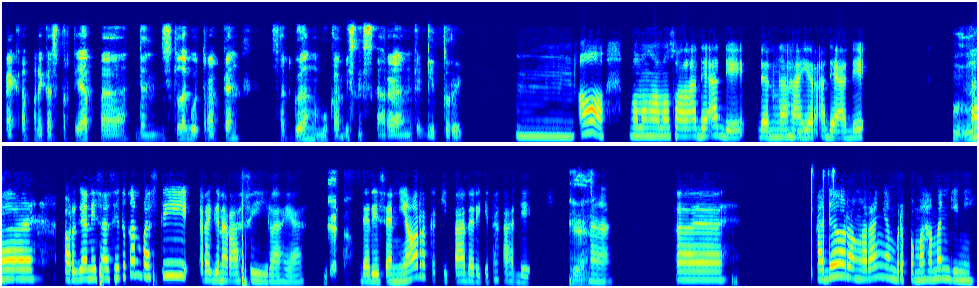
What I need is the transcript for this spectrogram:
up mereka seperti apa, dan di situlah gue terapkan saat gue ngebuka bisnis sekarang kayak gitu, Rick. Hmm, oh ngomong-ngomong soal adik-adik dan nge-hire hmm. adik-adik, mm -hmm. uh, organisasi itu kan pasti regenerasi lah ya, yeah. dari senior ke kita, dari kita ke adik. Yeah. Nah, uh, ada orang-orang yang berpemahaman gini,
